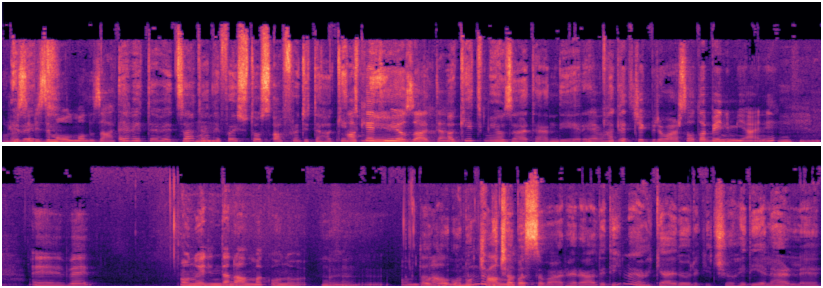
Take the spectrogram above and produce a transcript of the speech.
Orası Evet. bizim olmalı zaten. Evet evet zaten Hephaistos Afrodit'i hak etmiyor. Hak etmiyor zaten. Hak etmiyor zaten diyerek. Yani hak edecek biri varsa o da benim yani. Ee, ve onu elinden almak, onu e, ondan O- almak, onun da çalmak. bir çabası var herhalde değil mi? Hikayede öyle geçiyor. Hediyelerle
